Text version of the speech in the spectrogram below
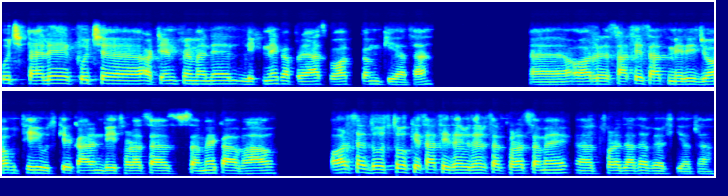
कुछ पहले कुछ अटेम्प्ट में मैंने लिखने का प्रयास बहुत कम किया था। और साथ ही साथ मेरी जॉब थी उसके कारण भी थोड़ा सा समय का अभाव। और सर दोस्तों के साथ इधर उधर सर थोड़ा समय थोड़ा ज़्यादा व्यर्थ किया था।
